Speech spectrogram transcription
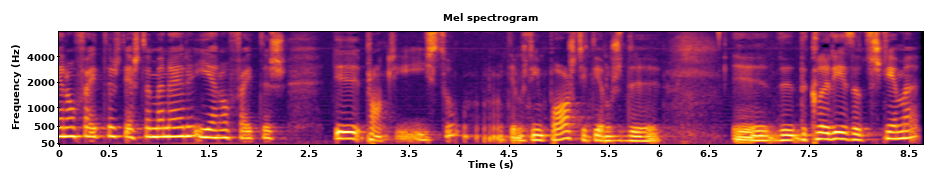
eram feitas desta maneira e eram feitas. eh, Pronto, e isso, em termos de impostos, em termos de. Eh, De, de clareza do sistema,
